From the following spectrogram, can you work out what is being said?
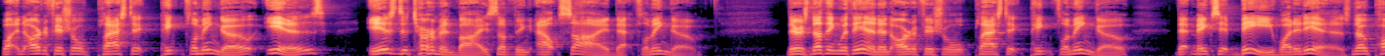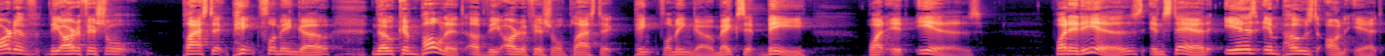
What an artificial plastic pink flamingo is, is determined by something outside that flamingo. There is nothing within an artificial plastic pink flamingo that makes it be what it is. No part of the artificial plastic pink flamingo, no component of the artificial plastic pink flamingo makes it be what it is. What it is, instead, is imposed on it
